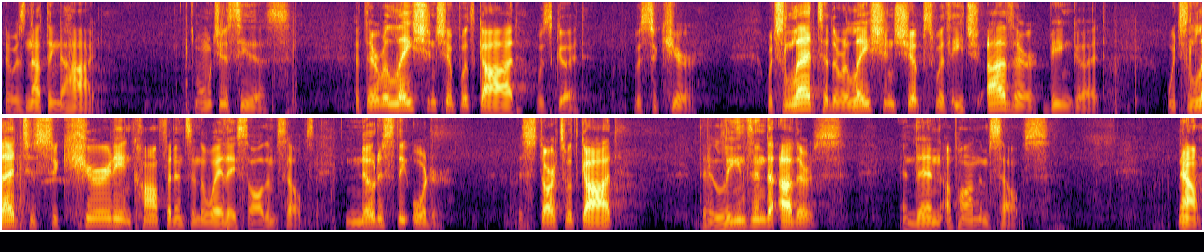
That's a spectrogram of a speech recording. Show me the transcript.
There was nothing to hide. I want you to see this that their relationship with God was good, was secure, which led to the relationships with each other being good, which led to security and confidence in the way they saw themselves. Notice the order. It starts with God, then it leans into others, and then upon themselves. Now,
